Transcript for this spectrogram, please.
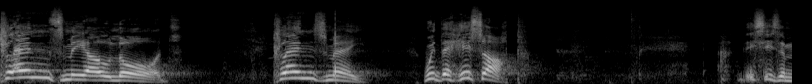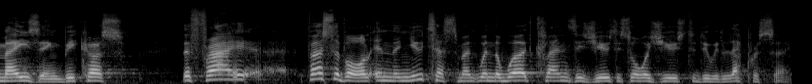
cleanse me, O Lord. Cleanse me with the hyssop. This is amazing because the phrase, first of all, in the New Testament, when the word cleanse is used, it's always used to do with leprosy.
